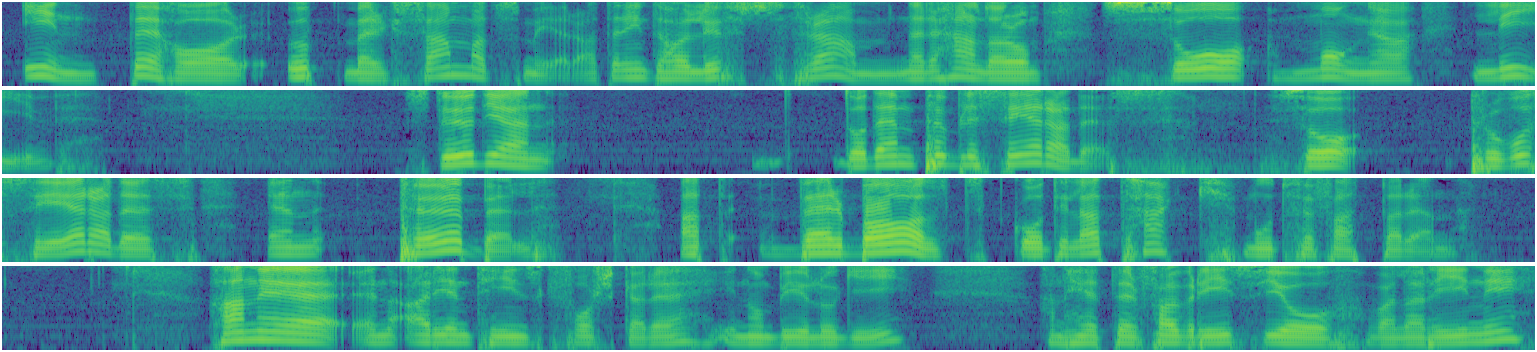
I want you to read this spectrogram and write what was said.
inte har uppmärksammats mer, att den inte har lyfts fram när det handlar om så många liv. Studien, då den publicerades, så provocerades en pöbel att verbalt gå till attack mot författaren. Han är en argentinsk forskare inom biologi. Han heter Fabrizio Vallarini.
